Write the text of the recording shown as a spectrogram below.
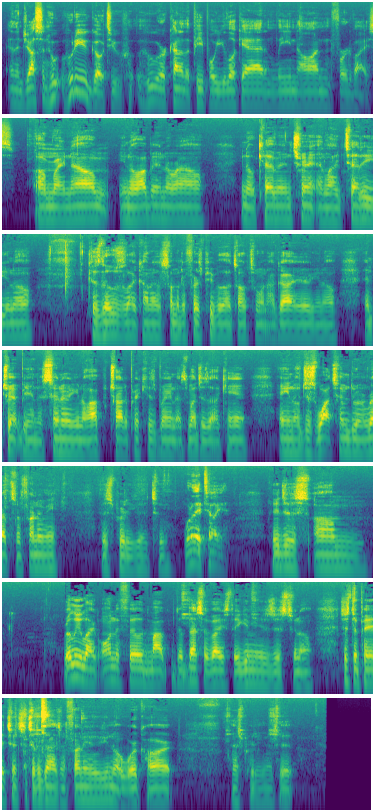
And then Justin, who who do you go to? Who are kind of the people you look at and lean on for advice? Um, right now, you know, I've been around, you know, Kevin, Trent, and like Teddy, you know because those are like kind of some of the first people I talked to when I got here, you know. And Trent being the center, you know, I try to pick his brain as much as I can, and you know, just watch him doing reps in front of me is pretty good too. What do they tell you? They just um, really like on the field. My the best advice they give me is just you know just to pay attention to the guys in front of you. You know, work hard. That's pretty much it.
